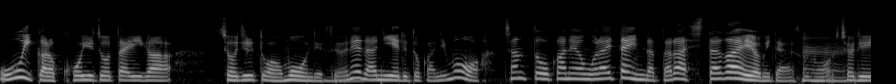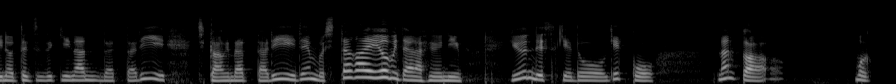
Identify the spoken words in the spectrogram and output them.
多いからこういう状態が生じるとは思うんですよね、うん。ダニエルとかにもちゃんとお金をもらいたいんだったら従えよみたいなそのうん。書類の手続きなんだったり時間だったり全部従えよみたいな風に言うんですけど結構なんかまあ、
